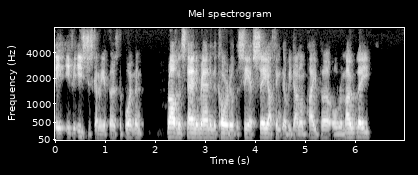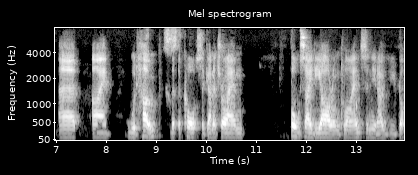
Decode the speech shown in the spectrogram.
if it is just going to be a first appointment, rather than standing around in the corridor at the CFC, I think they'll be done on paper or remotely. Uh, I would hope that the courts are going to try and force ADR on clients, and you know you've got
